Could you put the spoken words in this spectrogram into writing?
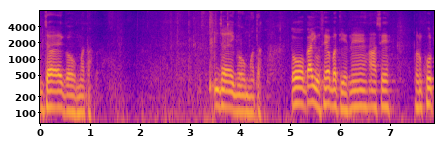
જય ગૌ માતા. જય ગૌ માતા. તો ગાયું છે બધી ને આ છે ધણખૂટ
